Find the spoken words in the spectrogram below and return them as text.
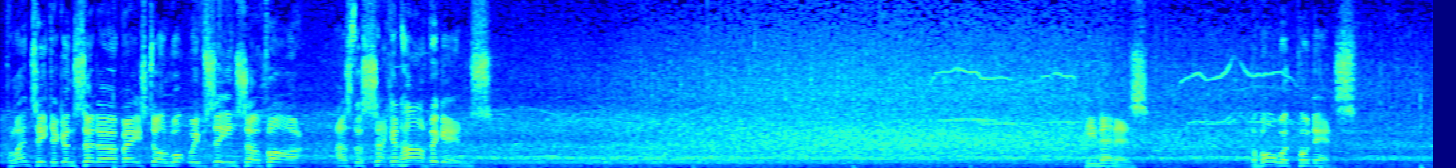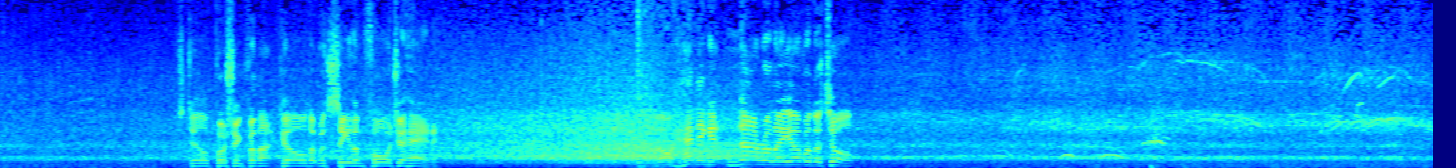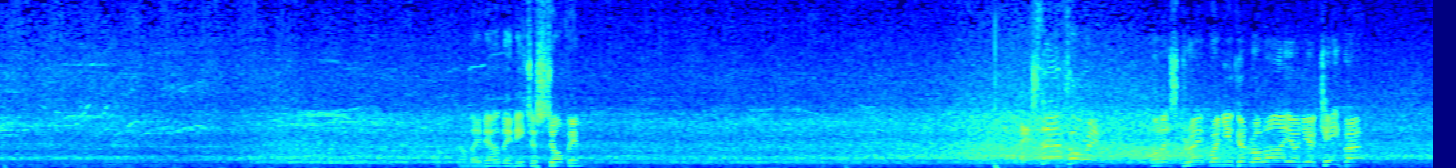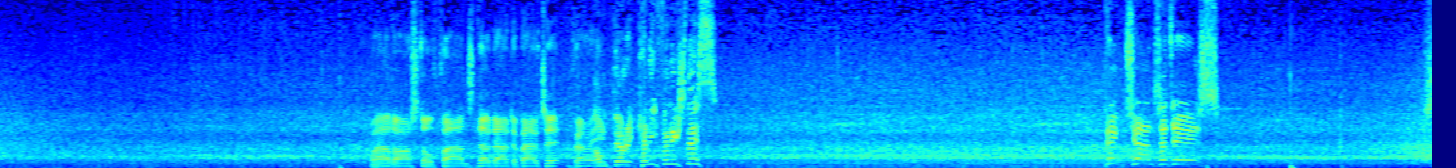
Plenty to consider based on what we've seen so far as the second half begins. Jimenez. The ball with Podence. Still pushing for that goal that would see them forge ahead. Oh, heading it narrowly over the top. And they know they need to stop him. It's there for him. Well, it's great when you can rely on your keeper. Well, Arsenal fans, no doubt about it. Very. Oh, Derek, can he finish this? Big chance it is.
